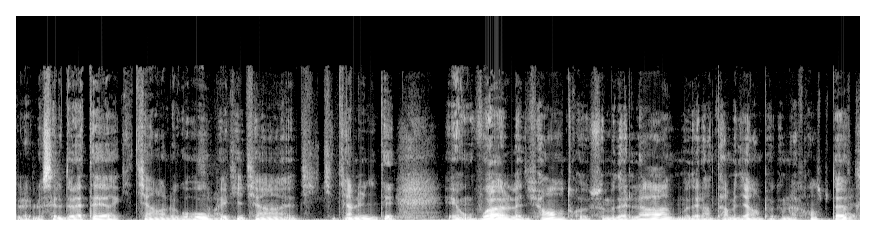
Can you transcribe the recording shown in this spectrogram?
le, sel de la terre et qui tient le groupe et qui tient, qui, tient l'unité. Et on voit la différence entre ce modèle-là, un modèle intermédiaire un peu comme la France peut-être,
